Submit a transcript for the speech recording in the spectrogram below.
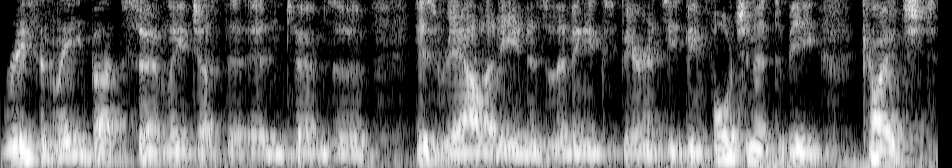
recently, but certainly just in terms of his reality and his living experience. He's been fortunate to be coached.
